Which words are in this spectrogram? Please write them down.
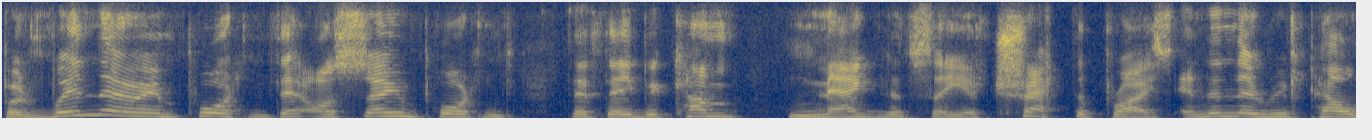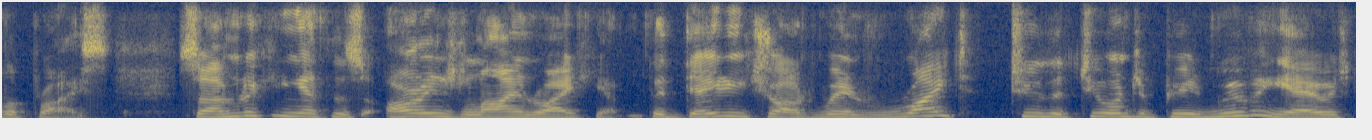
but when they're important, they are so important that they become magnets. They attract the price and then they repel the price. So I'm looking at this orange line right here. The daily chart went right to the 200 period moving average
